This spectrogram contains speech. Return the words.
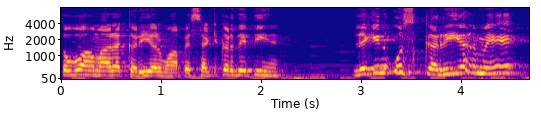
तो वो हमारा करियर वहाँ पे सेट कर देती हैं। लेकिन उस करियर में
